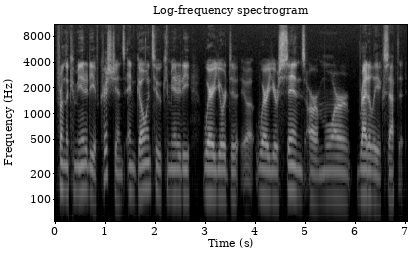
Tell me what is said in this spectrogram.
from the community of Christians and go into a community where your de- uh, where your sins are more readily accepted.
